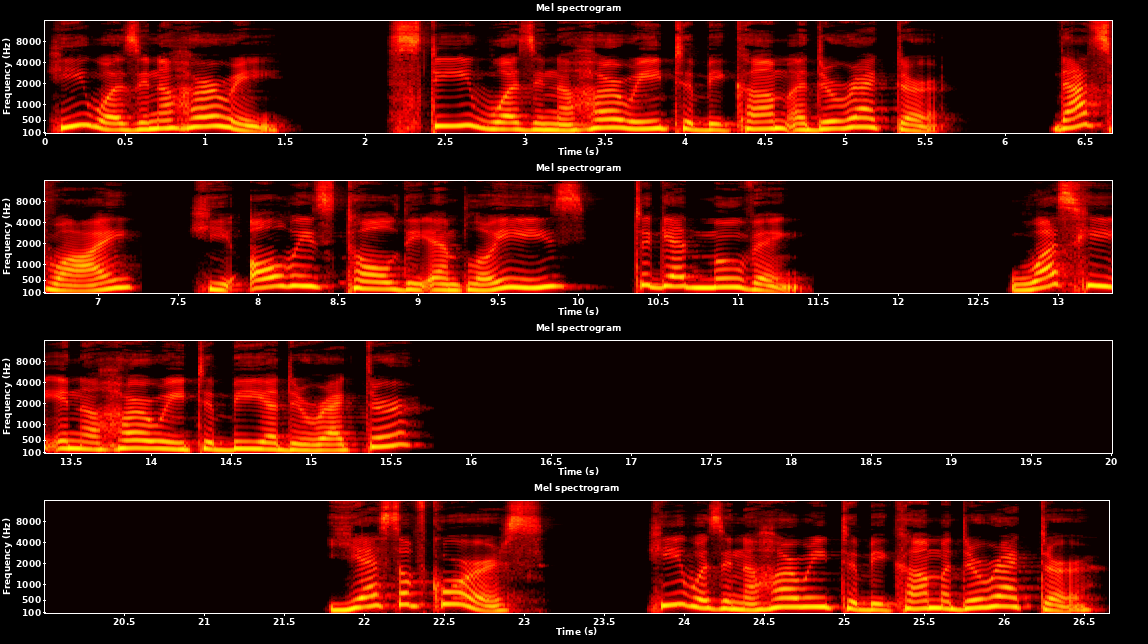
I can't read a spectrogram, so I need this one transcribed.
He was in a hurry. Steve was in a hurry to become a director. That's why he always told the employees to get moving. Was he in a hurry to be a director? Yes, of course. He was in a hurry to become a director.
